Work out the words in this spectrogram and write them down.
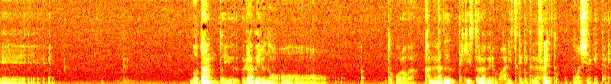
えー、ボタンというラベルのところは必ずテキストラベルを貼り付けてくださいと申し上げたい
